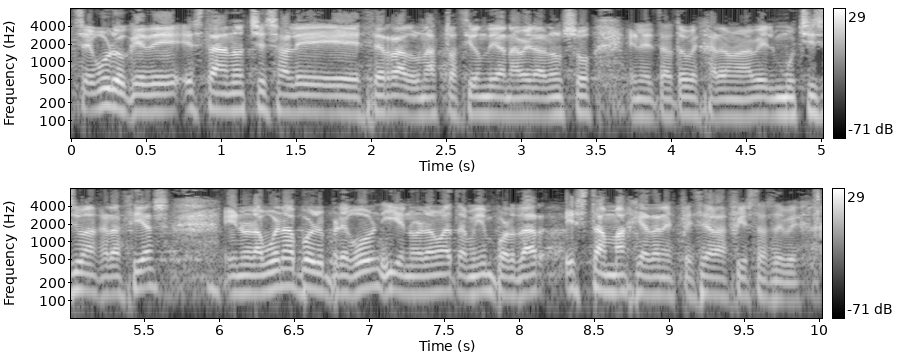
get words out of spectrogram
Seguro que de esta noche sale cerrada una actuación de Anabel Alonso en el Teatro Bejarano. Anabel, muchísimas gracias. Enhorabuena por el pregón y enhorabuena también por dar esta magia tan especial a las fiestas de Bejar.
